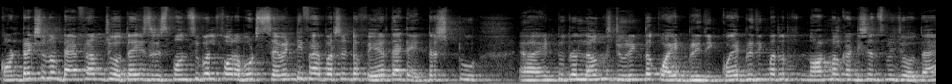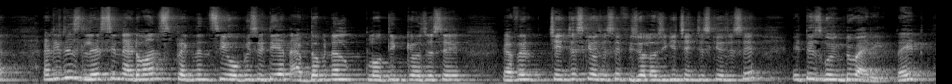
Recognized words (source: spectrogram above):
contraction of diaphragm जो होता है is responsible for about 75 percent of air that enters to in to the lungs during the quiet breathing quiet breathing मतलब नॉर्मल कंडीशन में जो होता है. And it is less in advance pregnancy obesity and abdominal clothing की वजह से, या फिर चेंजेस की वजह से फिजियोलॉजी की चेंजेस की वजह से it is going to vary right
